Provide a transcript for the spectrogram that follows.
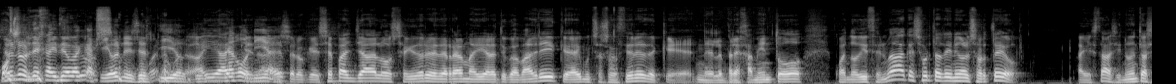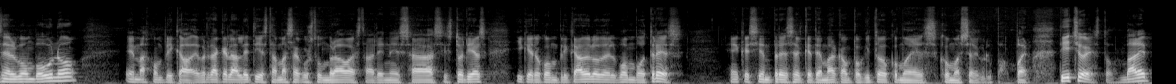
no nos dejáis de vacaciones el tío. hay, agonía. ¿eh? Pero que sepan ya los seguidores de Real Madrid y Atlético de Madrid que hay muchas opciones de que en el emparejamiento, cuando dicen, ah, qué suerte ha tenido el sorteo, ahí está, si no entras en el bombo 1 es más complicado. Es verdad que el Atleti está más acostumbrado a estar en esas historias y que lo complicado es lo del bombo 3, eh, que siempre es el que te marca un poquito cómo es, cómo es el grupo. Bueno, dicho esto, ¿vale?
